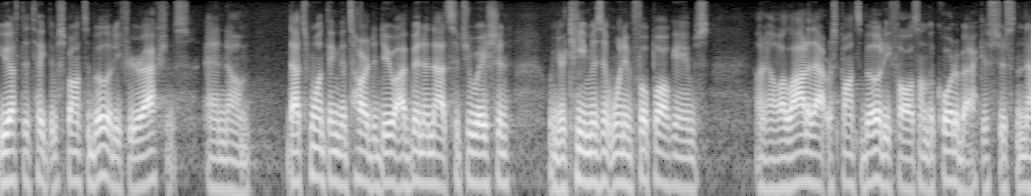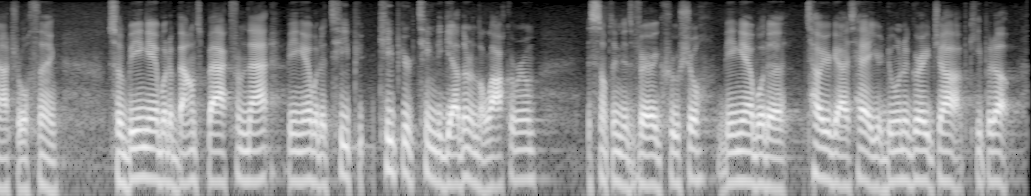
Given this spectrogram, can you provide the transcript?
you have to take the responsibility for your actions. And um, that's one thing that's hard to do. I've been in that situation when your team isn't winning football games. I know a lot of that responsibility falls on the quarterback. It's just a natural thing. So being able to bounce back from that, being able to keep, keep your team together in the locker room is something that's very crucial. Being able to tell your guys, hey, you're doing a great job, keep it up.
